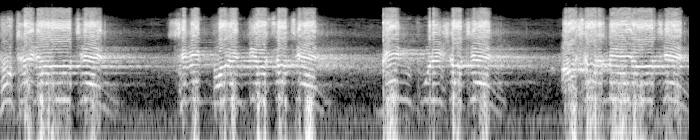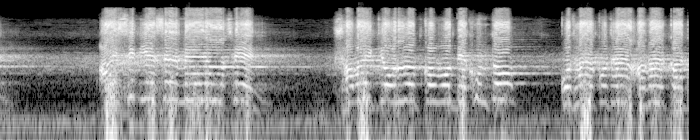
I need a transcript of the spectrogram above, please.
বুথে যারা আছেন সিভিক ভলেন্টিয়ার্স আছেন পুলিশ আছেন, আশার মেয়েরা আছেন আইসিডিএস এর মেয়েরা আছেন, সবাইকে অনুরোধ করব, দেখুন তো কোথায় কোথায় আধার কার্ড,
